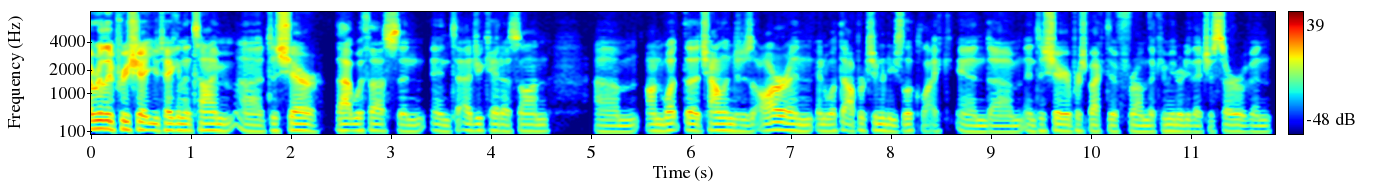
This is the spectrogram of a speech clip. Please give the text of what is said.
I really appreciate you taking the time uh, to share that with us and, and to educate us on um, on what the challenges are and, and what the opportunities look like, and um, and to share your perspective from the community that you serve, and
